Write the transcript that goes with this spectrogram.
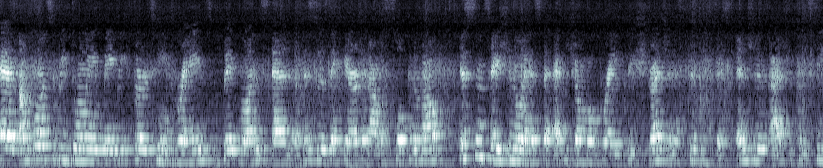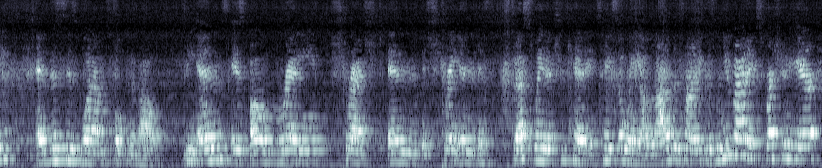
and I'm going to be doing maybe 13 braids, big ones, and this is the hair that I was talking about. It's Sensationnel, and it's the X Jumbo Braid Pre-Stretch, and it's 56 inches, as you can see, and this is what I'm talking about. The ends is already stretched and it's straightened. It's best way that you can. It takes away a lot of the time, because when you buy an expression hair,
